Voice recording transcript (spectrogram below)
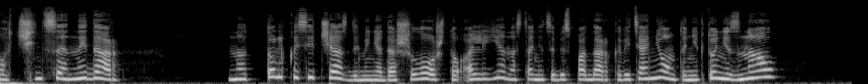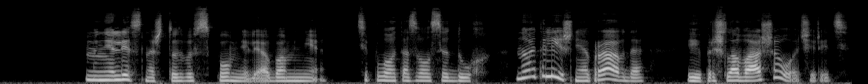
очень ценный дар!» Но только сейчас до меня дошло, что Альен останется без подарка, ведь о нем-то никто не знал. «Мне лестно, что вы вспомнили обо мне», — тепло отозвался дух. «Но это лишняя правда. И пришла ваша очередь.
